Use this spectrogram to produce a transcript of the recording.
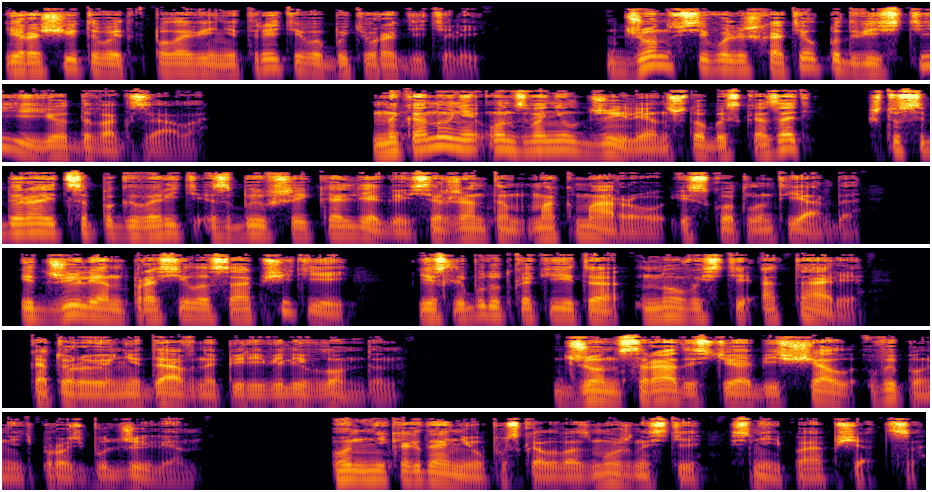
и рассчитывает к половине третьего быть у родителей. Джон всего лишь хотел подвести ее до вокзала. Накануне он звонил Джиллиан, чтобы сказать, что собирается поговорить с бывшей коллегой, сержантом Макмарроу из Скотланд-Ярда, и Джиллиан просила сообщить ей, если будут какие-то новости о Таре, которую недавно перевели в Лондон. Джон с радостью обещал выполнить просьбу Джиллиан. Он никогда не упускал возможности с ней пообщаться.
